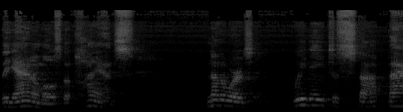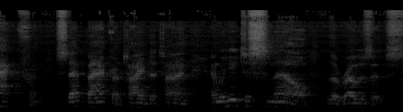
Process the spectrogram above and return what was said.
the animals, the plants. In other words, we need to stop back from, step back from time to time, and we need to smell the roses.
